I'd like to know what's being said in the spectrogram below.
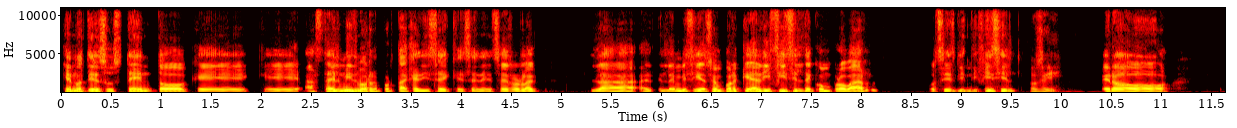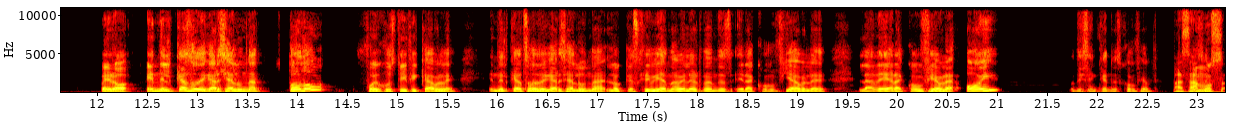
que no tiene sustento, que, que hasta el mismo reportaje dice que se cerró la, la, la investigación porque era difícil de comprobar. Pues sí, es bien difícil, Pues sí. pero, pero en el caso de García Luna, todo fue justificable. En el caso de García Luna, lo que escribía Anabel Hernández era confiable, la DEA era confiable. Hoy pues, dicen que no es confiable. Pasamos,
